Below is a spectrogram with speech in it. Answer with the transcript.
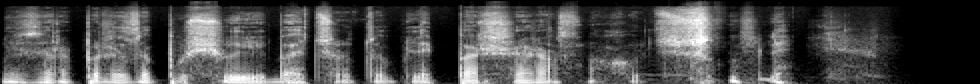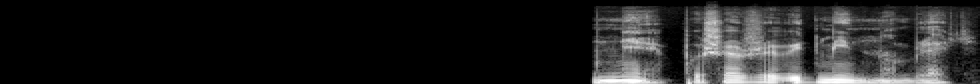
Я зараз перезапущу і бачу, то, блядь, перший раз нахуй. Блядь? Ні, пише вже відмінно, блядь.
